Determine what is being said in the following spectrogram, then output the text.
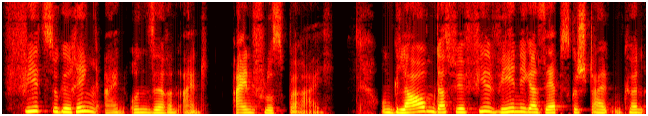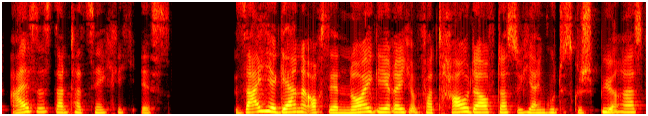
viel zu gering ein, unseren ein Einflussbereich, und glauben, dass wir viel weniger selbst gestalten können, als es dann tatsächlich ist sei hier gerne auch sehr neugierig und vertraue darauf, dass du hier ein gutes Gespür hast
